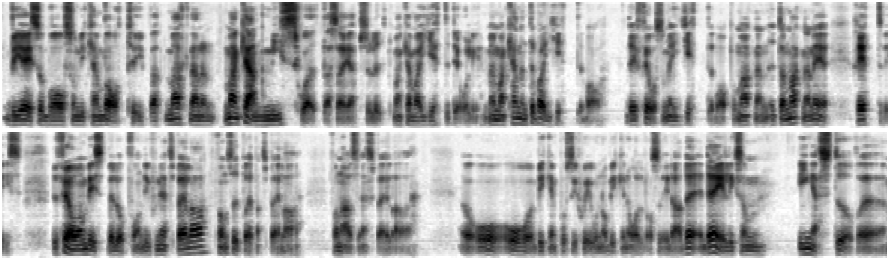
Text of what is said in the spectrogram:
vi är så bra som vi kan vara typ att marknaden, man kan missköta sig absolut. Man kan vara jättedålig men man kan inte vara jättebra. Det är få som är jättebra på marknaden utan marknaden är rättvis. Du får en visst belopp från division 1-spelare, från superettan-spelare, från allsvensk spelare och, och, och vilken position och vilken ålder och så vidare. Det, det är liksom inga större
